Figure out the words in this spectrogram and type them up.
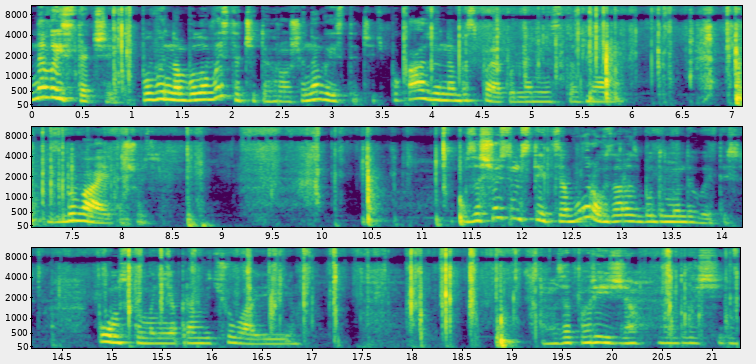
Не вистачить. Повинно було вистачити грошей, не вистачить. Показую небезпеку для міста знову. Збиваєте щось. За щось мститься ворог, зараз будемо дивитись. Помсту мені, я прям відчуваю її. Запоріжжя найближчі дні.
